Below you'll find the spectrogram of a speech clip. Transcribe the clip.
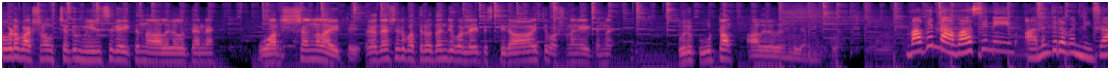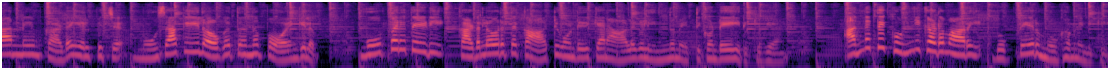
ഇവിടെ ഭക്ഷണം ഉച്ചയ്ക്ക് മീൽസ് കഴിക്കുന്ന ആളുകൾ തന്നെ വർഷങ്ങളായിട്ട് ഏകദേശം ഒരു പത്തിരുപത്തഞ്ച് കൊല്ലമായിട്ട് സ്ഥിരമായിട്ട് ഭക്ഷണം കഴിക്കുന്ന ഒരു കൂട്ടം ആളുകളുണ്ട് ഞങ്ങൾക്ക് മകൻ നവാസിനെയും അനന്തരവൻ നിസാറിനെയും കട ഏൽപ്പിച്ച് മൂസാക്ക ഈ ലോകത്തുനിന്ന് പോയെങ്കിലും മൂപ്പരെ തേടി കടലോരത്തെ കാറ്റുകൊണ്ടിരിക്കാൻ ആളുകൾ ഇന്നും എത്തിക്കൊണ്ടേയിരിക്കുകയാണ്. അന്നത്തെ കുഞ്ഞിക്കട മാറി ബുക്തേർ മുഖം മിനുക്കി.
